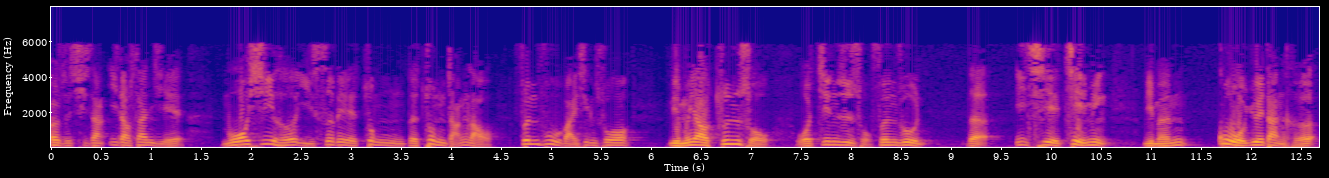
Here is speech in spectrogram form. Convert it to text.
二十七章一到三节，摩西和以色列众的众长老吩咐百姓说：“你们要遵守我今日所吩咐的。”一切诫命，你们过约旦河，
